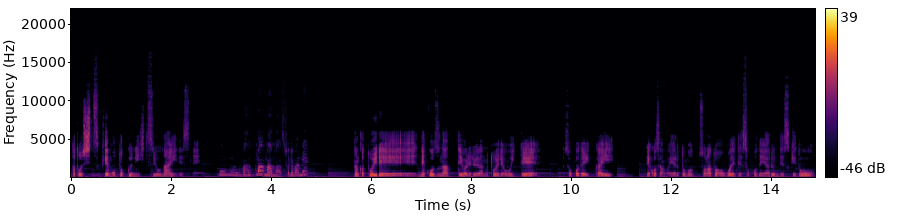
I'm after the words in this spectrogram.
あと、しつけも特に必要ないですね。うん、ままあまあまあ、それはね。なんかトイレ、猫砂って言われるあのトイレを置いて、そこで一回猫さんがやるともう、その後は覚えてそこでやるんですけど、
